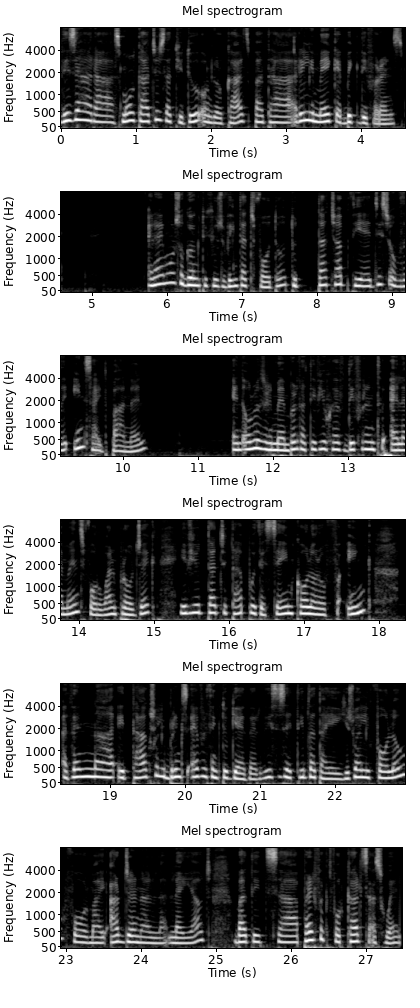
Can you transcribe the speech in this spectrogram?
These are uh, small touches that you do on your cards but uh, really make a big difference. And I'm also going to use Vintage Photo to touch up the edges of the inside panel and always remember that if you have different elements for one project, if you touch it up with the same color of ink, then uh, it actually brings everything together. This is a tip that I usually follow for my art journal layouts, but it's uh, perfect for cards as well.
